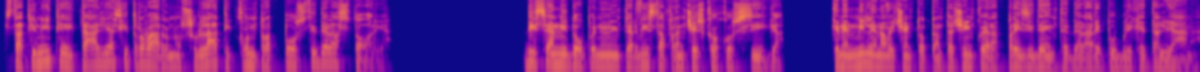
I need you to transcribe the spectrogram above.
Stati Uniti e Italia si trovarono su lati contrapposti della storia. Disse anni dopo in un'intervista a Francesco Cossiga, che nel 1985 era presidente della Repubblica Italiana.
